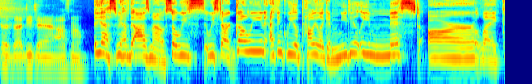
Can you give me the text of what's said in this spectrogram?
It was uh, DJ Osmo. Yes, we have the Osmo. So we we start going. I think we probably like immediately missed our like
